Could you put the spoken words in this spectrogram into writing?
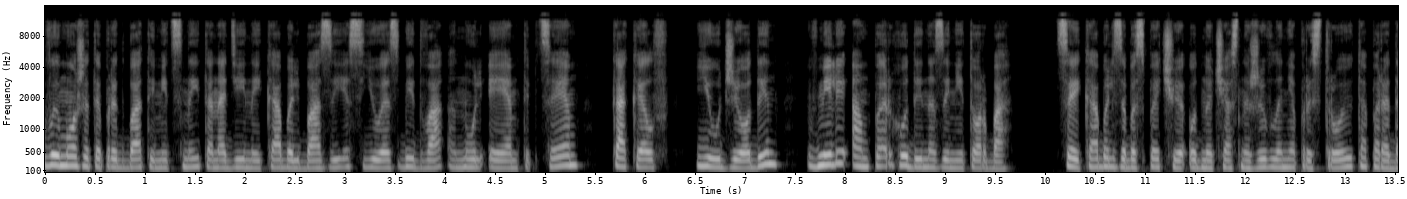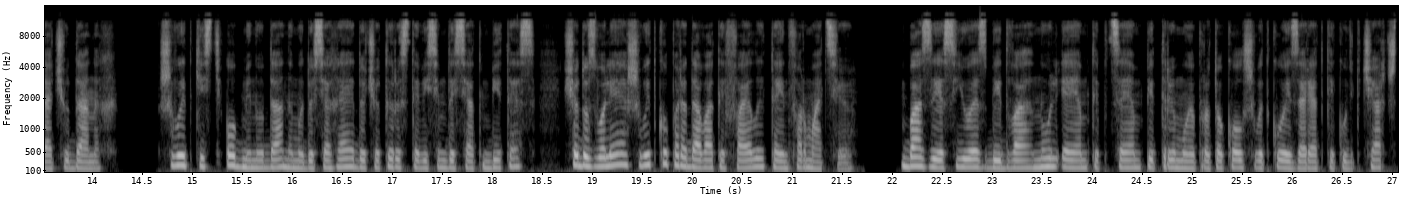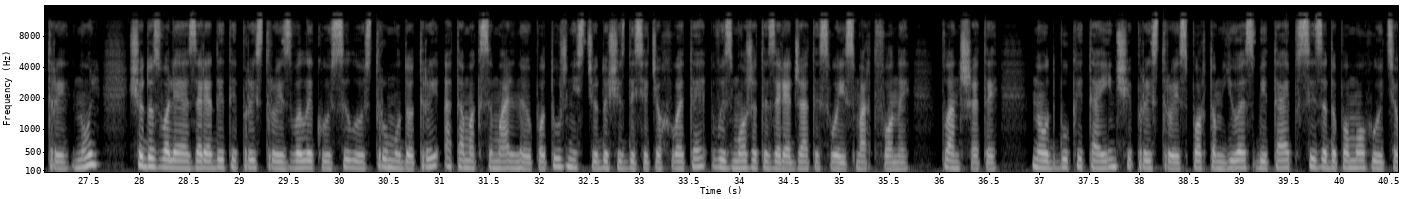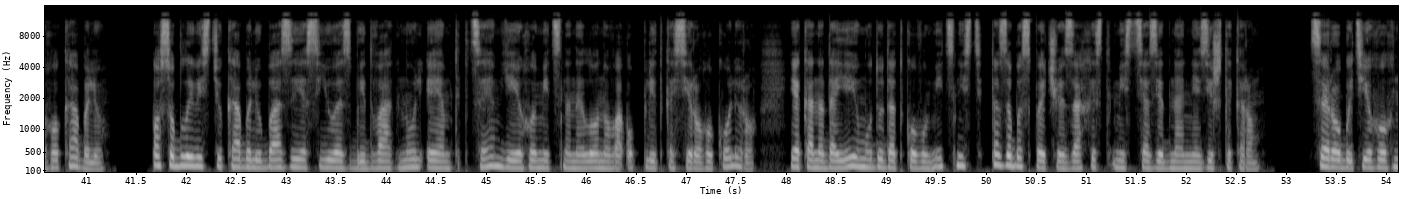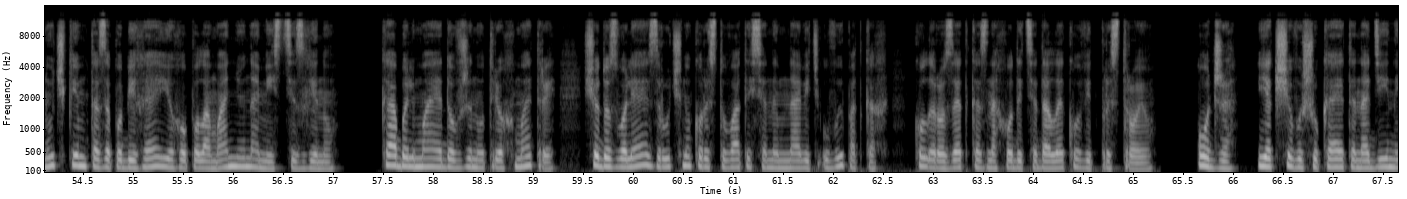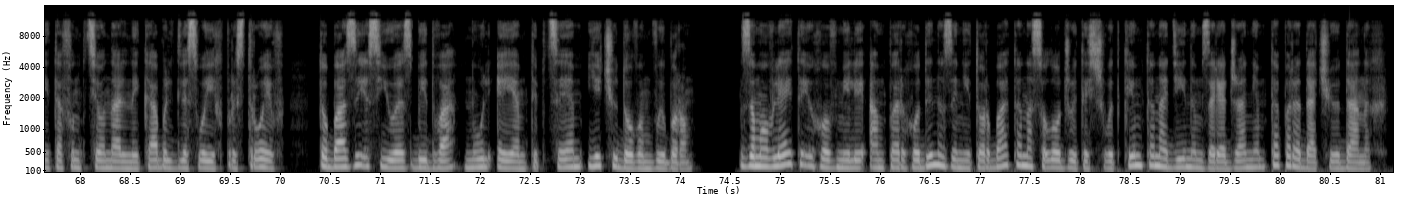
Ви можете придбати міцний та надійний кабель бази S USB 2.0 AM тип CM, KKELF, UG1 в міліампер година зеніторба. Цей кабель забезпечує одночасне живлення пристрою та передачу даних. Швидкість обміну даними досягає до 480 Mbps, що дозволяє швидко передавати файли та інформацію. Бази S USB 2.0 AM тип CM підтримує протокол швидкої зарядки Quick Charge 3.0, що дозволяє зарядити пристрої з великою силою струму до 3 А та максимальною потужністю до 60 Вт. Ви зможете заряджати свої смартфони, планшети, ноутбуки та інші пристрої з портом USB Type-C за допомогою цього кабелю. Особливістю кабелю бази S USB 2.0 AM тип CM є його міцна нейлонова обплітка сірого кольору, яка надає йому додаткову міцність та забезпечує захист місця з'єднання зі штикером. Це робить його гнучким та запобігає його поламанню на місці згину. Кабель має довжину 3 метри, що дозволяє зручно користуватися ним навіть у випадках, коли розетка знаходиться далеко від пристрою. Отже, якщо ви шукаєте надійний та функціональний кабель для своїх пристроїв, то бази з USB 2.0 AM тип CM є чудовим вибором. Замовляйте його в міліампер година зеніторба та насолоджуйтесь швидким та надійним заряджанням та передачею даних.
